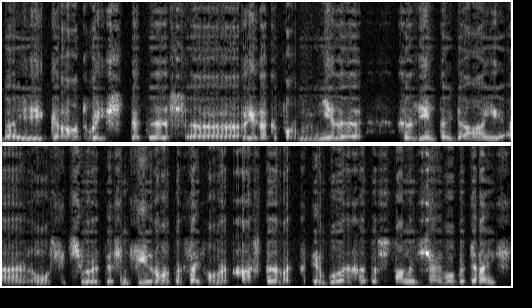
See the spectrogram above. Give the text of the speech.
by Grand West. Dit is 'n uh, redelike formele geleentheid daai en ons het so tussen 400 en 500 gaste wat verteenwoordig is van die suiwelbedryf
